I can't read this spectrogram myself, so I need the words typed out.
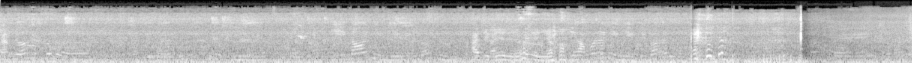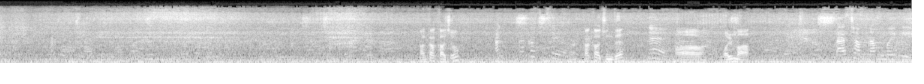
Giảm nữa không có được nhiều À chị nói nhiều nhiều hơi nhiều nhiều chị không có nói nhiều nhiều thì bớt ít 안 깎아줘? 아, 깎아주세요 깎아준대? 네 어, 얼마? 350 nghìn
